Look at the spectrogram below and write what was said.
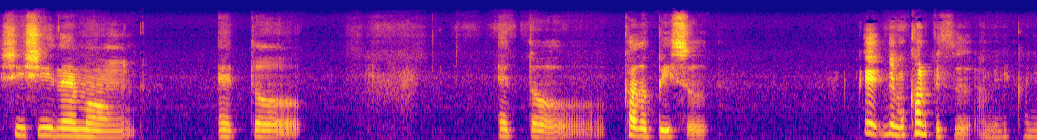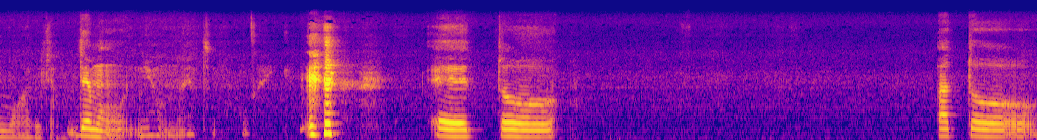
シシレモン、えっと、えっと、カルピス。え、でもカルピスアメリカにもあるじゃん。でも、日本のやつの方がいい。えっと、あと、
